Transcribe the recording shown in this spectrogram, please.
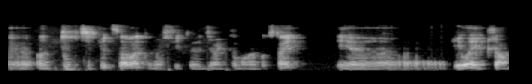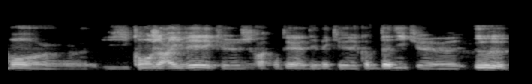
un tout petit peu de savate, mais ensuite directement la boxe taille. Et, et ouais, clairement quand j'arrivais et que je racontais à des mecs euh, comme Danny que eux,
